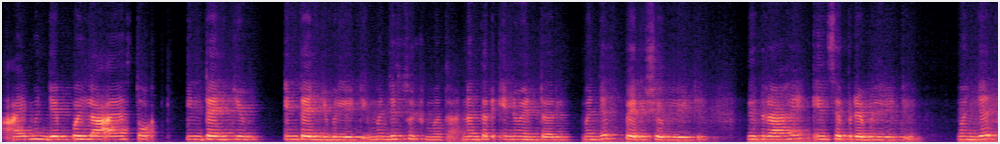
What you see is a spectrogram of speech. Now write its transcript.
आय म्हणजे पहिला आय असतो इंटेन्जि इंटेंजिबिलिटी म्हणजे सूक्ष्मता नंतर इन्व्हेंटरी म्हणजेच पेरिशेबिलिटी तिसरं आहे इन्सेपरेबिलिटी म्हणजेच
